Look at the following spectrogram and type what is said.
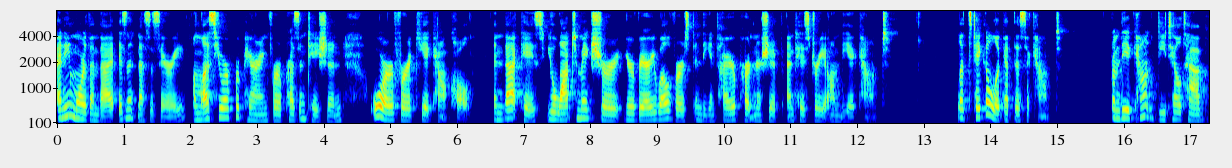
Any more than that isn't necessary unless you are preparing for a presentation or for a key account call. In that case, you'll want to make sure you're very well versed in the entire partnership and history on the account. Let's take a look at this account. From the Account Detail tab,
